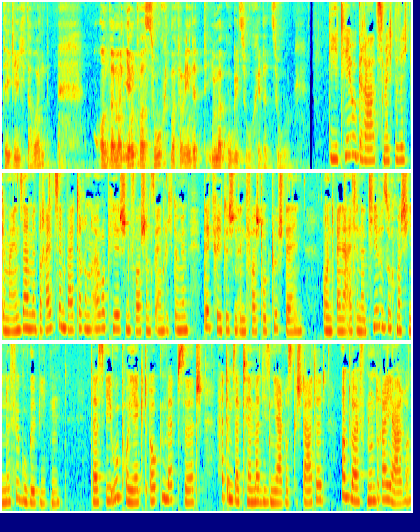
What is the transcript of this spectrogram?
täglich, dauernd. Und wenn man irgendwas sucht, man verwendet immer Google-Suche dazu. Die TU Graz möchte sich gemeinsam mit 13 weiteren europäischen Forschungseinrichtungen der kritischen Infrastruktur stellen und eine alternative Suchmaschine für Google bieten. Das EU-Projekt Open Web Search hat im September diesen Jahres gestartet und läuft nun drei Jahre.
